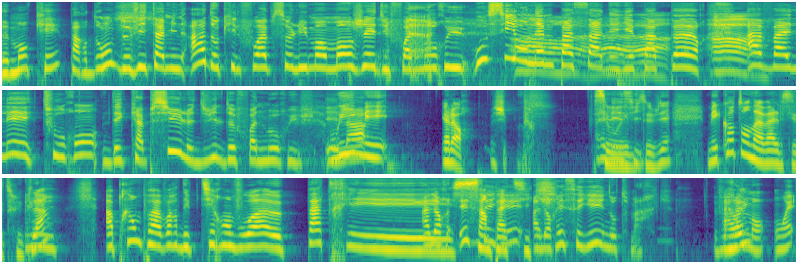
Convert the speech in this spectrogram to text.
euh, manquer pardon, de vitamine A. Donc il faut absolument manger du foie de morue. Ou si on Oh n'aime pas ça, n'ayez là. Pas peur Ah. avaler tout rond des capsules d'huile de foie de morue. Et oui, là- mais alors, je- c'est horrible, c'est bien. Mais quand on avale ces trucs-là, Oui. après on peut avoir des petits renvois euh, pas très alors, essayez, sympathiques. alors essayez une autre marque. Ah Vraiment, ouais.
